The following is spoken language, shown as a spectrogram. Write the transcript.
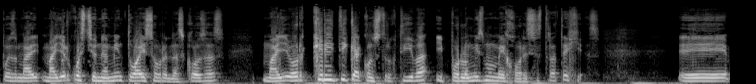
pues may, mayor cuestionamiento hay sobre las cosas, mayor crítica constructiva y por lo mismo mejores estrategias. Eh,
